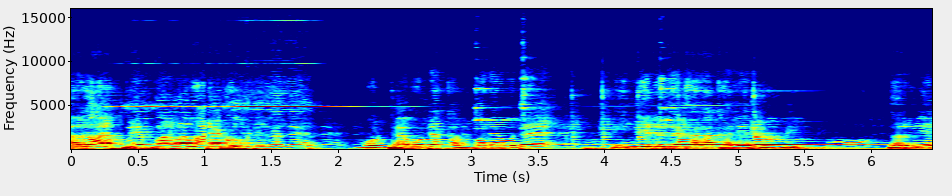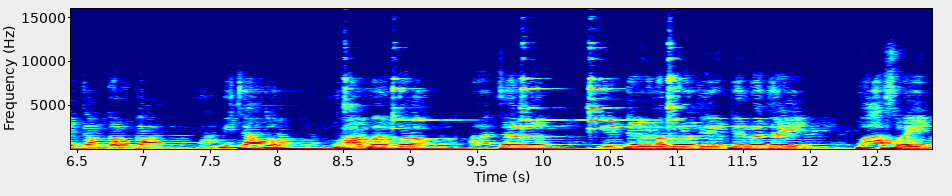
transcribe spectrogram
आज पेपरला वाटे खूप निघाले मोठ्या मोठ्या कंपन्यामध्ये इंजिनिअरच्या जागा खाली आहेत मम्मी. तर मी एक काम करू का? मी जातो. फॉर्म भरतो. आणि जर इंटरव्ह्यूला बोलत इंटरव्ह्यूला जाईन. पास होईल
